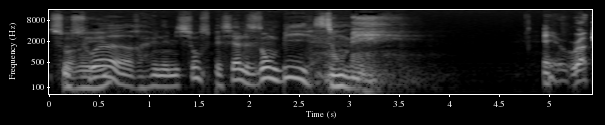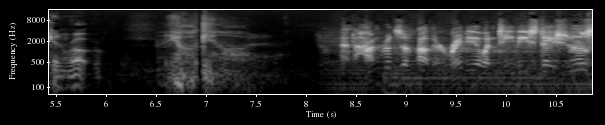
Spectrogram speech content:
Ce soir, une émission spéciale zombie. Zombie. Et rock'n'roll. Et rock'n'roll. And hundreds of other radio and TV stations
